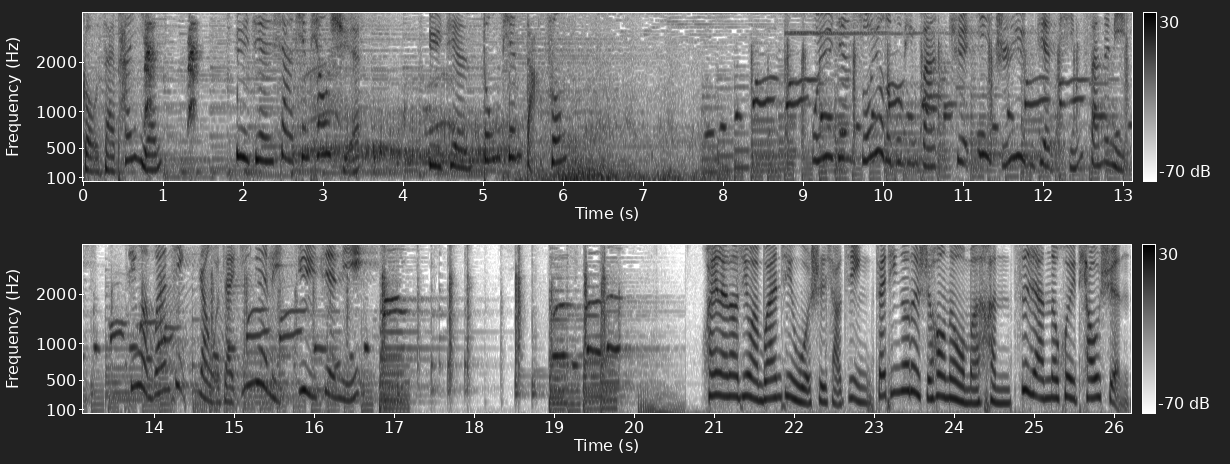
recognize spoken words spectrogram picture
狗在攀岩，遇见夏天飘雪，遇见冬天打风。我遇见所有的不平凡，却一直遇不见平凡的你。今晚不安静，让我在音乐里遇见你。欢迎来到今晚不安静，我是小静。在听歌的时候呢，我们很自然的会挑选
